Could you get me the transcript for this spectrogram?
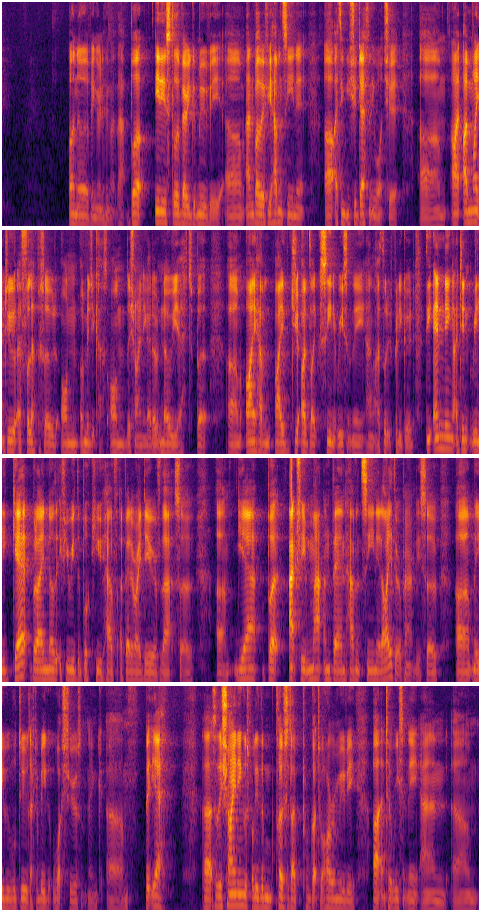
unnerving or anything like that. But it is still a very good movie. Um, and by the way, if you haven't seen it, uh, I think you should definitely watch it. Um, I, I might do a full episode on of Midget Cast on The Shining. I don't know yet, but um, I haven't. I've I've like seen it recently, and I thought it was pretty good. The ending I didn't really get, but I know that if you read the book, you have a better idea of that. So um, yeah, but actually Matt and Ben haven't seen it either apparently. So uh, maybe we'll do like a big watch through or something. Um, but yeah. Uh, so The Shining was probably the closest I got to a horror movie uh, until recently, and um,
